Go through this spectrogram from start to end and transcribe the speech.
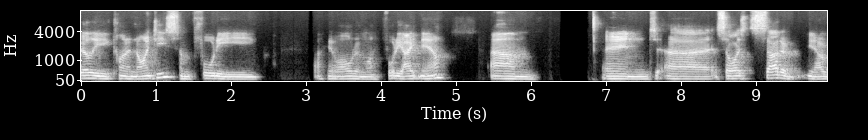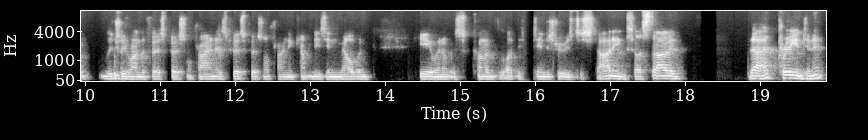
early kind of 90s. I'm 40, I think how old am I? 48 now. Um, and uh, so I started, you know, literally one of the first personal trainers, first personal training companies in Melbourne here when it was kind of like this industry was just starting. So I started that pre-internet,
